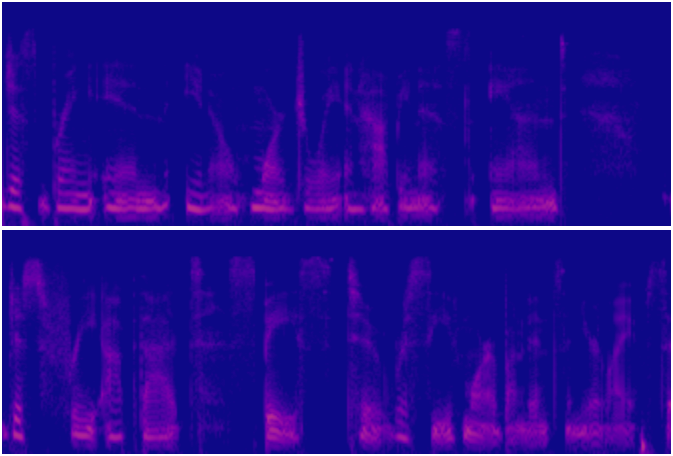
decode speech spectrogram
just bring in, you know, more joy and happiness and just free up that space to receive more abundance in your life. So,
